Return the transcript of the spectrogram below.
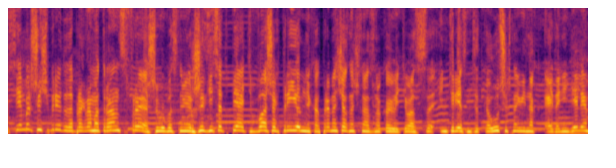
всем большой привет, это программа Transfresh, выпуск номер 65 в ваших приемниках. Прямо сейчас начинаю знакомить вас с интересной сеткой лучших новинок этой недели.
